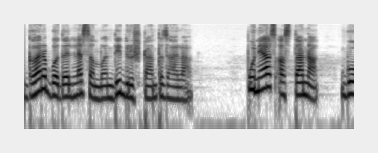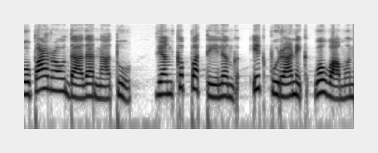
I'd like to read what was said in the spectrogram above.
घर बदलण्यासंबंधी दृष्टांत झाला. पुण्यास असताना गोपाळराव दादा नातू व्यंकप्पा तेलंग एक पुराणिक व वामन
